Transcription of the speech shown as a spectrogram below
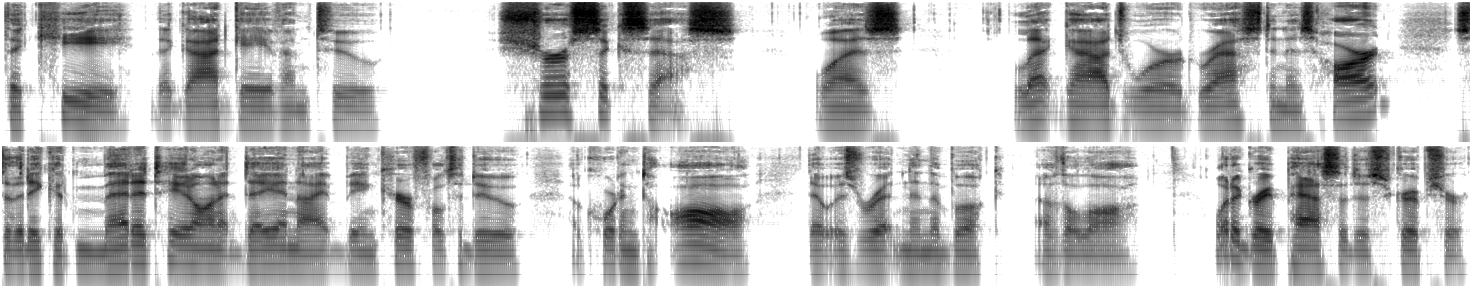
the key that God gave him to sure success was let God's word rest in his heart so that he could meditate on it day and night, being careful to do according to all that was written in the book of the law. What a great passage of Scripture.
